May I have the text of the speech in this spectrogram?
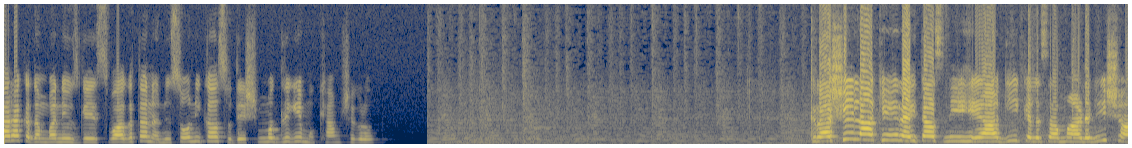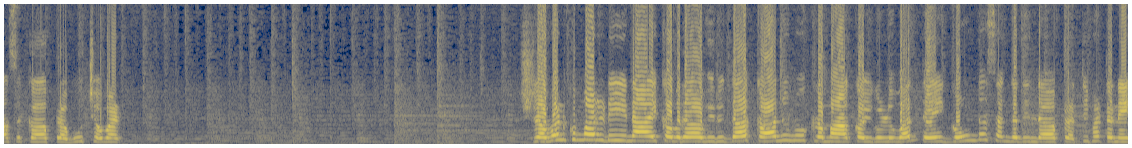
ನಮಸ್ಕಾರ, ಕದಂಬ ನ್ಯೂಸ್ಗೆ ಸ್ವಾಗತ. ನಾನು ಸೋನಿಕಾ ಸುದೇಶ್, ಮೊದಲಿಗೆ ಮುಖ್ಯಾಂಶಗಳು. ಕೃಷಿ ಇಲಾಖೆ ರೈತ ಸ್ನೇಹಿಯಾಗಿ ಕೆಲಸ ಮಾಡಲಿ ಶಾಸಕ ಪ್ರಭು ಚವ್ಹಾಣ್. ಶ್ರವಣ್ ಕುಮಾರ್ ಡಿ. ನಾಯಕ್ ಅವರ ವಿರುದ್ಧ ಕಾನೂನು ಕ್ರಮ ಕೈಗೊಳ್ಳುವಂತೆ ಗೌಂಡ ಸಂಘದಿಂದ ಪ್ರತಿಭಟನೆ.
